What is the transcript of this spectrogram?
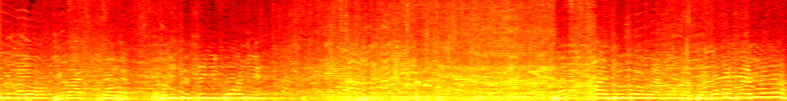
Зупиняю, чекай, стойте. поліції в синій формі. Давай, ну, добре, добре, продовжуємо.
